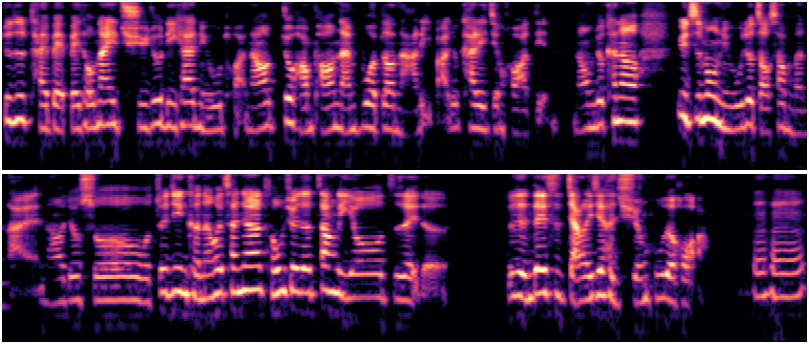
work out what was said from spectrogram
就是台北北投那一区就离开女巫团，然后就好像跑到南部还不知道哪里吧，就开了一间花店。然后我们就看到预知梦女巫就找上门来，然后就说我最近可能会参加同学的葬礼哦之类的。有点类似讲了一些很玄乎的话，嗯哼，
